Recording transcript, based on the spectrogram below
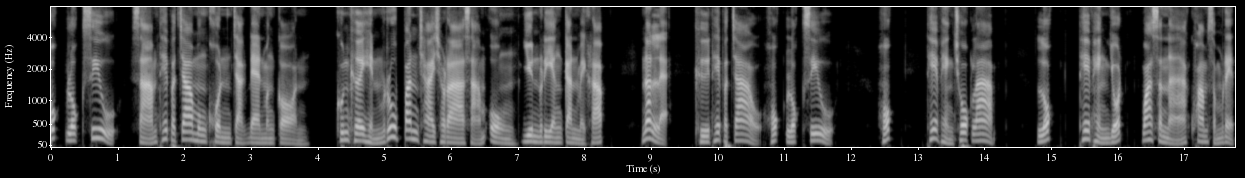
พกลกซิ่วสามเทพเจ้ามงคลจากแดนมังกร คุณเคยเห็นรูปปั้นชายชราสามองค์ ยืนเรียงกันไหมครับ นั่นแหละ คือเทพเจ้าฮกลกซิ่วฮกเทพแห่งโชคลาภลก เทพแห่งยศ วาสนาความสำเร็จ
